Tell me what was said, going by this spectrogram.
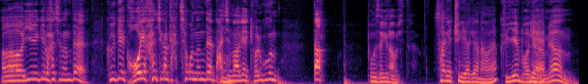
어, 이 얘기를 하시는데 그게 거의 한 시간 다 채웠는데 마지막에 음. 결국은 딱 본색이 나오시더라고요. 사계추 이야기가 나와요? 그게 뭐냐면 예.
